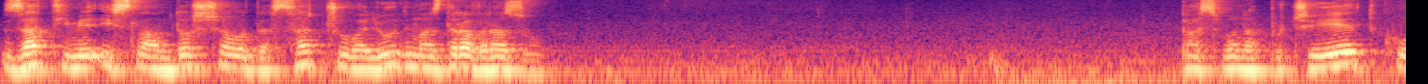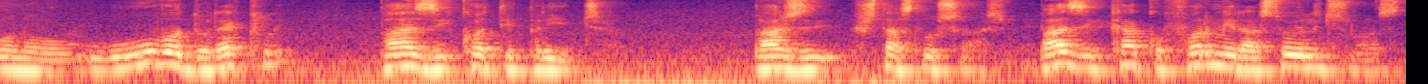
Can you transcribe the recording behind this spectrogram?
Zatim je Islam došao da sačuva ljudima zdrav razum. Pa smo na početku, ono, u uvodu rekli, pazi ko ti priča. Pazi šta slušaš. Pazi kako formiraš svoju ličnost.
